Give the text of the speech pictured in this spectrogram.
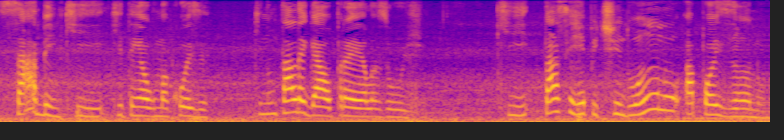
sabem que, que tem alguma coisa que não tá legal para elas hoje que está se repetindo ano após ano.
